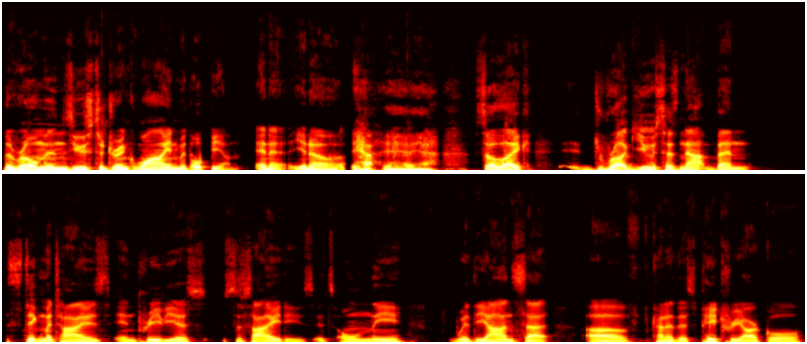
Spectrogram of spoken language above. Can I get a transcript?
the Romans used to drink wine with opium in it, you know? Yeah, yeah, yeah, yeah. So, like, drug use has not been stigmatized in previous societies. It's only with the onset of kind of this patriarchal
